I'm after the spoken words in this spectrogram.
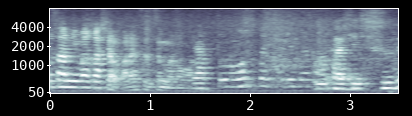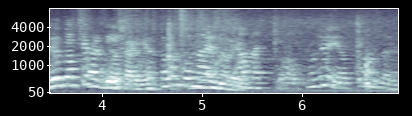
田さんに任しちゃおうかな包むのは。私素手ばっかりだからやった。ことないのよあ待ってねやったんだよ。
